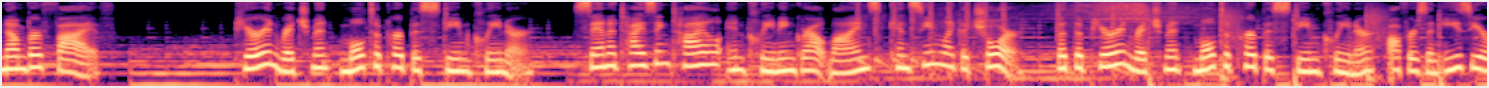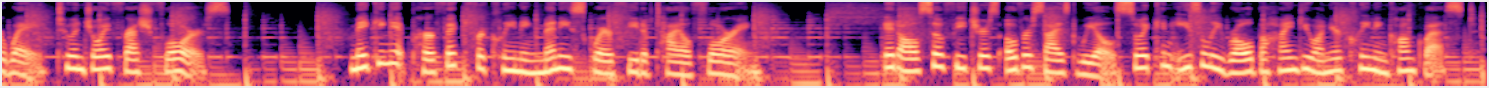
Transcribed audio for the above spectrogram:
Number 5. Pure Enrichment Multipurpose Steam Cleaner. Sanitizing tile and cleaning grout lines can seem like a chore, but the Pure Enrichment Multipurpose Steam Cleaner offers an easier way to enjoy fresh floors. Making it perfect for cleaning many square feet of tile flooring. It also features oversized wheels so it can easily roll behind you on your cleaning conquest,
